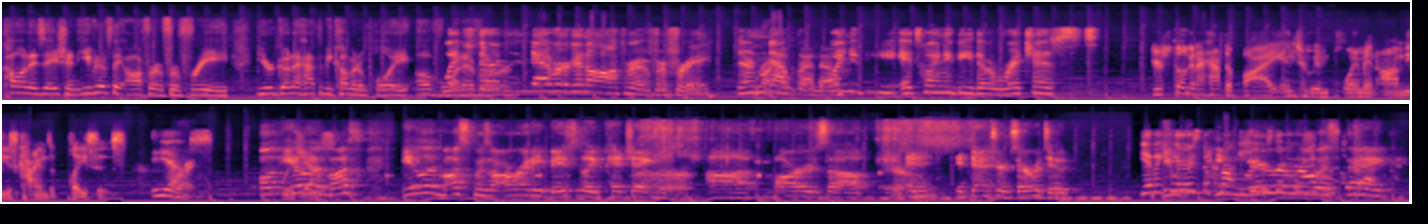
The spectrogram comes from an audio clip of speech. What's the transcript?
colonization even if they offer it for free, you're going to have to become an employee of which whatever they're never gonna offer it for free. They're Right. never I going to be. It's going to be the richest. You're still gonna have to buy into employment on these kinds of places. Yes. Well, Which Elon is- Musk, Elon Musk was already basically pitching uh, Mars uh, in, indentured servitude. Yeah, but He, here's the he pro- here's the literally problem. was with that. saying,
